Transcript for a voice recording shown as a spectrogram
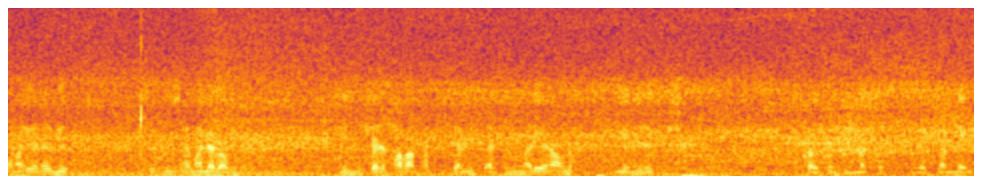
Ona göre bir şekil şemal alalım. Dizlikleri falan taktik geldik. Gerçi bunları yeni aldım. Yeni üretmiş. Koykon firması. Reklam değil.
